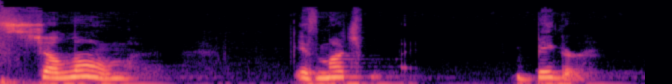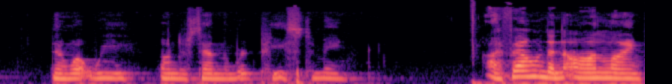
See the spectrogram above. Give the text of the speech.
Shalom is much bigger than what we understand the word peace to mean. I found an online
